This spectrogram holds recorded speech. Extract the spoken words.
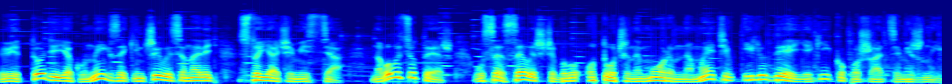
відтоді як у них закінчилися навіть стоячі місця. На вулицю теж усе селище було оточене морем наметів і людей, які копошаться між ним.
